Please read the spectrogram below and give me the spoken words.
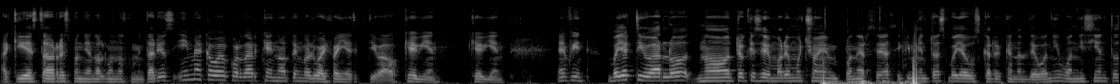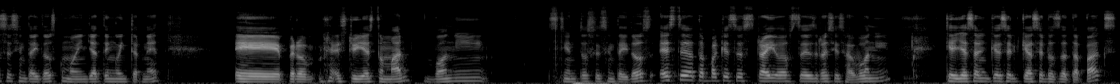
Aquí he estado respondiendo algunos comentarios y me acabo de acordar que no tengo el wifi activado. Qué bien, qué bien. En fin, voy a activarlo. No creo que se demore mucho en ponerse. Así que mientras voy a buscar el canal de Bonnie. Bonnie 162. Como ven, ya tengo internet. Eh, pero estoy esto mal. Bonnie 162. Este datapack es extraído a ustedes gracias a Bonnie, que ya saben que es el que hace los datapacks.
